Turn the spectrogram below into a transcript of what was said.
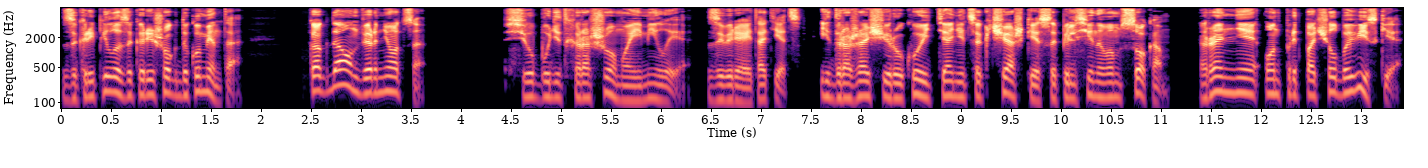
закрепила за корешок документа. Когда он вернется? «Все будет хорошо, мои милые», – заверяет отец, и дрожащей рукой тянется к чашке с апельсиновым соком. Ранее он предпочел бы виски,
